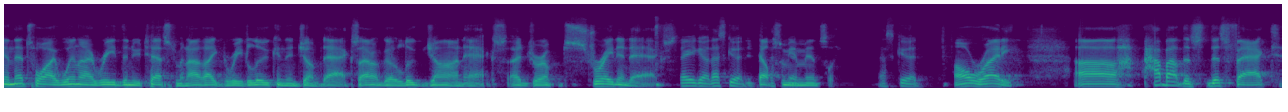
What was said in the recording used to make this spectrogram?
And that's why when I read the New Testament, I like to read Luke and then jump to Acts. I don't go Luke, John, Acts. I jump straight into Acts. There you go. That's good. It helps That's me good. immensely. That's good. All righty. Uh, how about this this fact?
